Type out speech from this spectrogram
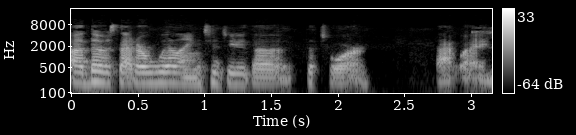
uh, those that are willing to do the, the tour that way.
